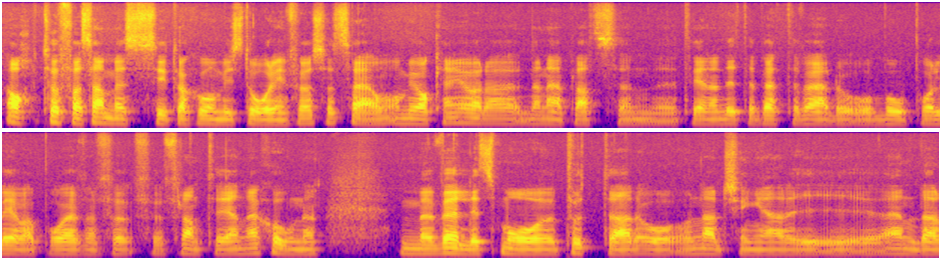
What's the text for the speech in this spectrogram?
ja, tuffa samhällssituation vi står inför så att säga. Om jag kan göra den här platsen eh, till en lite bättre värld att bo på och leva på även för, för framtida generationer med väldigt små puttar och, och nudgingar i ändar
